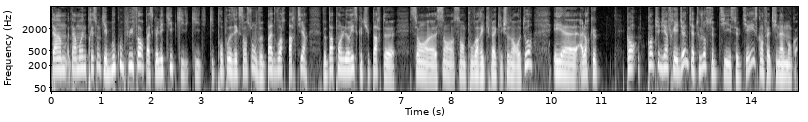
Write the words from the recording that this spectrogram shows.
tu as, un moyen de pression qui est beaucoup plus fort parce que l'équipe qui, qui, te propose l'extension ne veut pas devoir partir, veut pas prendre le risque que tu partes euh, sans, euh, sans, sans pouvoir récupérer quelque chose en retour. Et euh, alors que quand, quand, tu deviens free agent, il y a toujours ce petit, ce petit risque en fait finalement quoi.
